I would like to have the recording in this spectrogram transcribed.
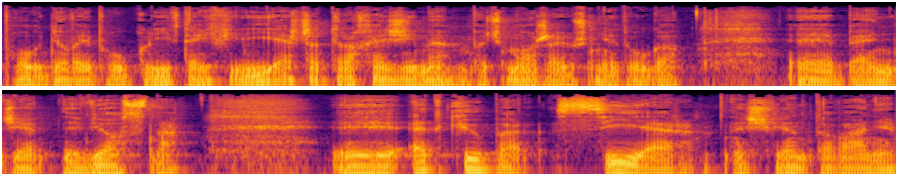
południowej półkuli w tej chwili jeszcze trochę zimy, być może już niedługo będzie wiosna. Ed Cooper, Sear, świętowanie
